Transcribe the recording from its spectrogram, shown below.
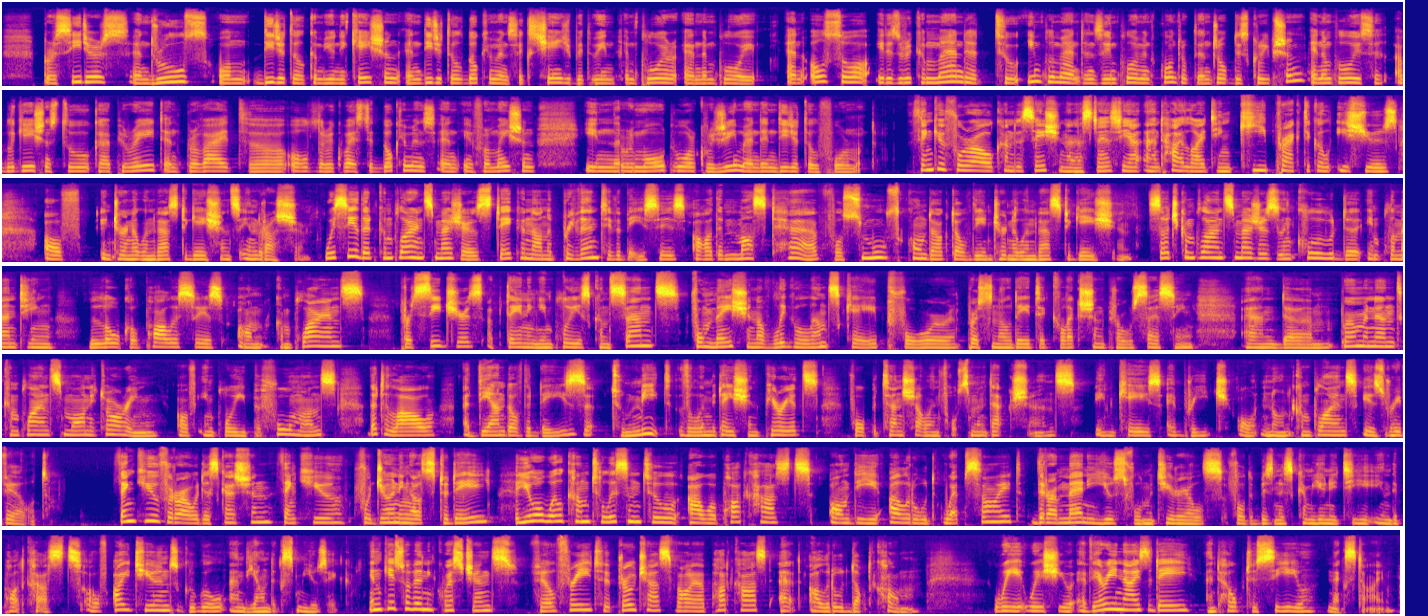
procedures and rules on digital communication and digital documents exchange between employer and employee. And also, it is recommended to implement in the employment contract and job description an employee's obligations to cooperate and provide uh, all the requested documents and information in remote work regime and in digital format. Thank you for our conversation, Anastasia, and highlighting key practical issues of internal investigations in Russia. We see that compliance measures taken on a preventive basis are the must have for smooth conduct of the internal investigation. Such compliance measures include uh, implementing local policies on compliance, procedures, obtaining employees' consents, formation of legal landscape for personal data collection processing, and um, permanent compliance monitoring of employee performance that allow, at the end of the days, to meet the limitation periods for potential enforcement actions in case a breach or non compliance is revealed. Thank you for our discussion. Thank you for joining us today. You are welcome to listen to our podcasts on the Alrud website. There are many useful materials for the business community in the podcasts of iTunes, Google, and Yandex Music. In case of any questions, feel free to approach us via podcast at alrud.com. We wish you a very nice day and hope to see you next time.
